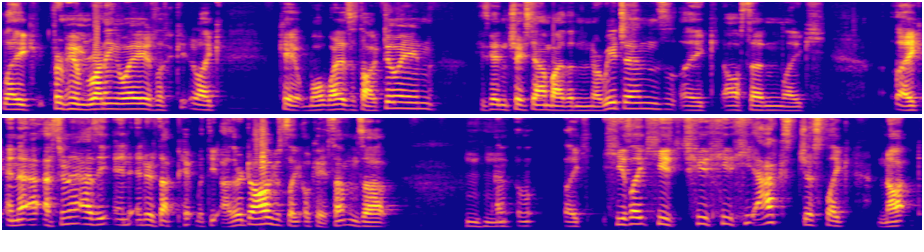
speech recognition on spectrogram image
like from him running away, it's like like, okay, well, what is this dog doing? He's getting chased down by the Norwegians. Like all of a sudden, like, like, and as soon as he en- enters that pit with the other dogs, it's like, okay, something's up. Mhm. and uh, like he's like he he he, he acts just like not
